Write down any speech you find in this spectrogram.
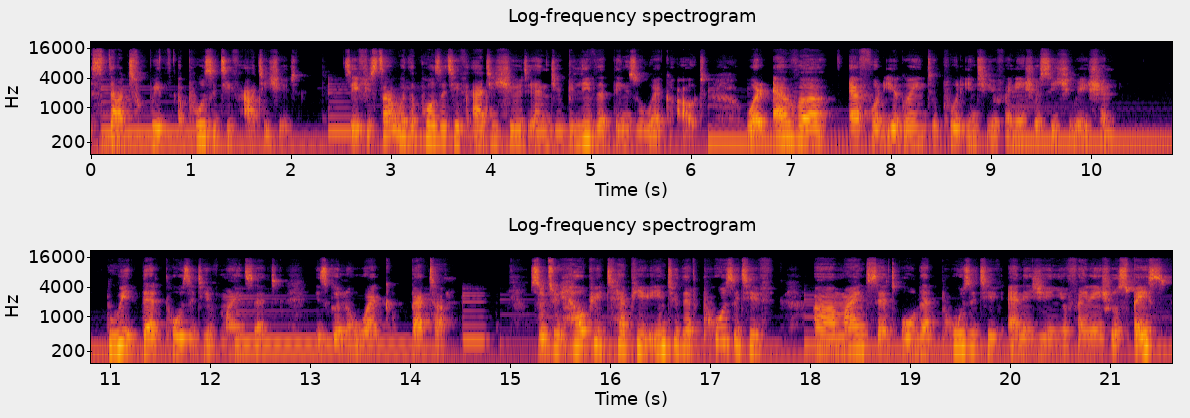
start with a positive attitude. So if you start with a positive attitude and you believe that things will work out, whatever effort you're going to put into your financial situation, with that positive mindset is going to work better. So to help you tap you into that positive uh, mindset or that positive energy in your financial space,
